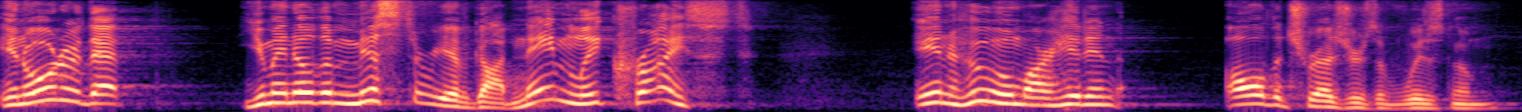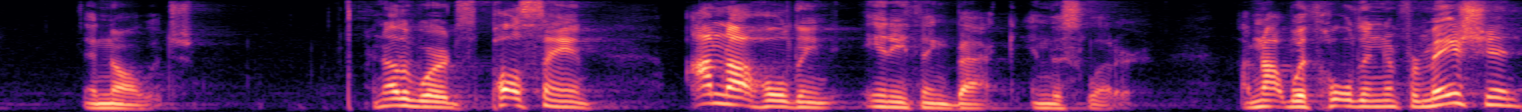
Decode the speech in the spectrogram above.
in order that you may know the mystery of God, namely Christ, in whom are hidden all the treasures of wisdom and knowledge. In other words, Paul's saying, I'm not holding anything back in this letter. I'm not withholding information.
